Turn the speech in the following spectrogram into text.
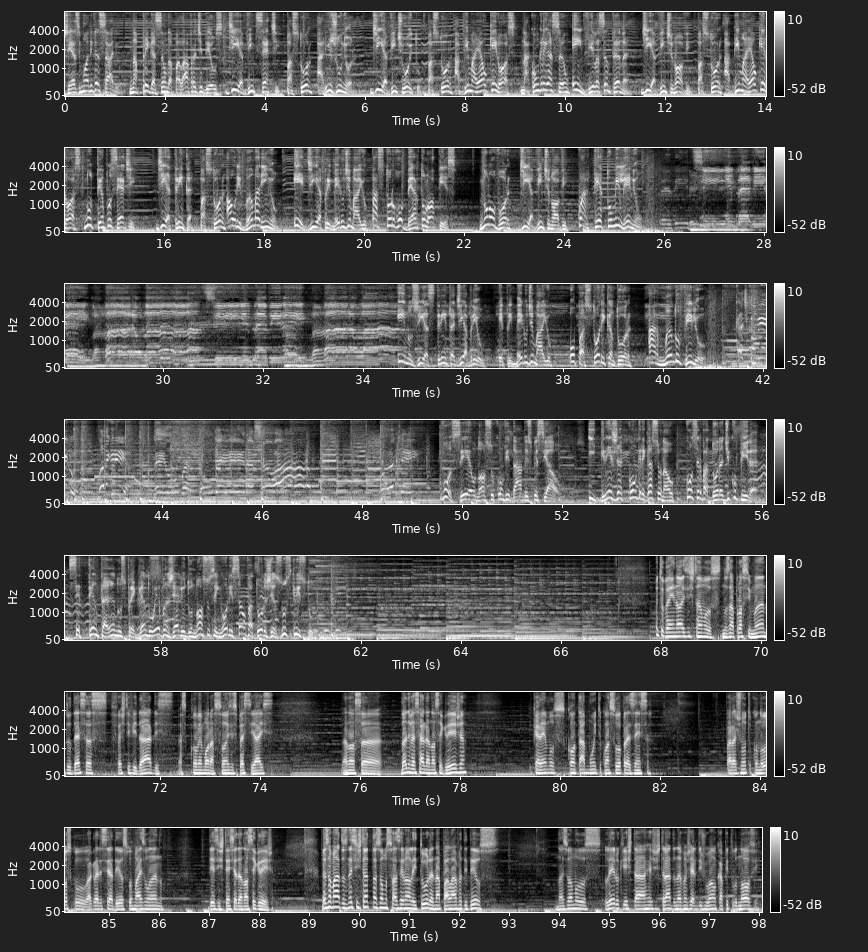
aniversário. Na pregação da Palavra de Deus, dia 27, Pastor Ari Júnior. Dia 28, Pastor Abimael Queiroz, na congregação em Vila Santana. Dia 29, Pastor Abimael Queiroz, no Templo Sede. Dia 30, Pastor Aurivan Marinho. E dia 1 de maio, Pastor Roberto Lopes. No Louvor, dia 29, Quarteto Milênio. Sim, em breve irei para o lar. Sim, em breve irei para o lar. E nos dias 30 de abril e 1 de maio, o pastor e cantor Armando Filho. Cante comigo, com alegria. Você é o nosso convidado especial. Igreja Congregacional Conservadora de Cupira. 70 anos pregando o Evangelho do nosso Senhor e Salvador Jesus Cristo. Muito bem, nós estamos nos aproximando dessas festividades, das comemorações especiais da nossa do aniversário da nossa igreja. Queremos contar muito com a sua presença para junto conosco agradecer a Deus por mais um ano de existência da nossa igreja. Meus amados, nesse instante nós vamos fazer uma leitura na palavra de Deus. Nós vamos ler o que está registrado no Evangelho de João, capítulo 9,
